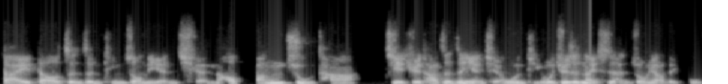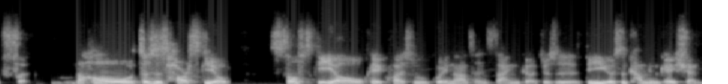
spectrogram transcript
带到真正听众的眼前，然后帮助他。解决他真正眼前的问题，我觉得那也是很重要的一部分。然后这是 hard skill，soft skill 我可以快速归纳成三个，就是第一个是 communication，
